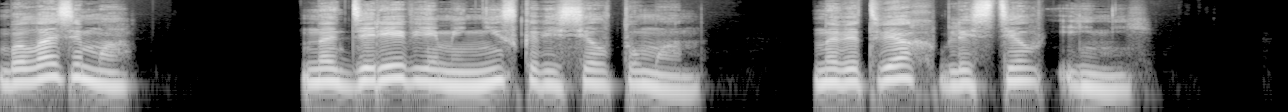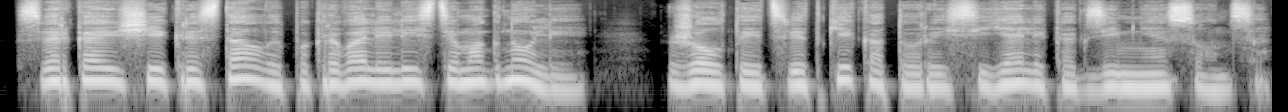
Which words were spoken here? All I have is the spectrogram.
Была зима. Над деревьями низко висел туман. На ветвях блестел иней. Сверкающие кристаллы покрывали листья магнолии, желтые цветки которые сияли, как зимнее солнце.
